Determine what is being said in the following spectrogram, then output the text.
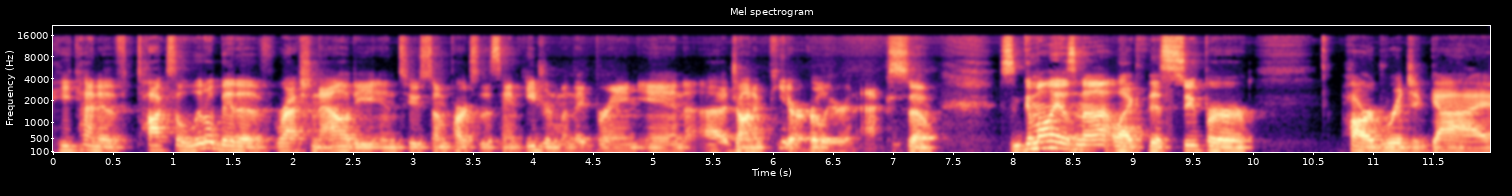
he kind of talks a little bit of rationality into some parts of the Sanhedrin when they bring in uh, John and Peter earlier in Acts. So, so Gamaliel's not like this super hard, rigid guy,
